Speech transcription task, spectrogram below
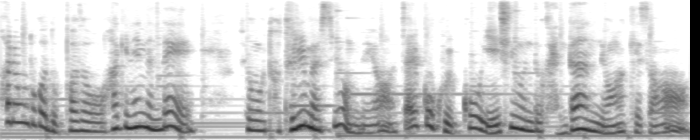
활용도가 높아서 하긴 했는데 제가 뭐더 드릴 말씀이 없네요. 짧고 굵고 예시문도 간단 명확해서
